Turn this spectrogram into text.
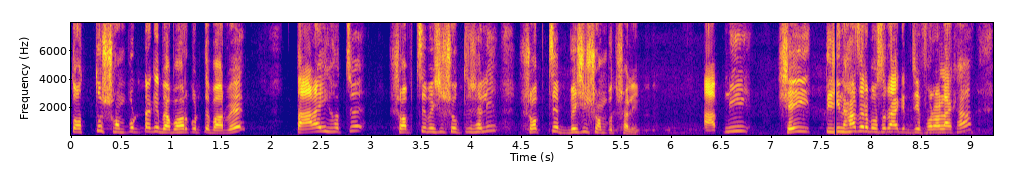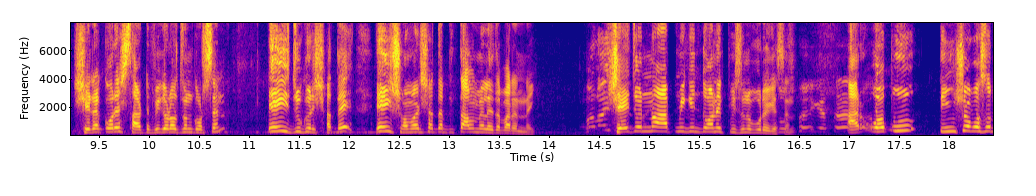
তথ্য সম্পদটাকে ব্যবহার করতে পারবে, তারাই হচ্ছে সবচেয়ে বেশি শক্তিশালী, সবচেয়ে বেশি সম্পদশালী। আপনি সেই তিন হাজার বছর আগের যে পড়ালেখা, সেটা করে সার্টিফিকেট অর্জন করছেন, এই যুগের সাথে, এই সময়ের সাথে আপনি তাল মেলাতে পারেন নাই। সেই জন্য আপনি কিন্তু অনেক পিছনে পড়ে গেছেন। আর অপু তিনশো বছর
